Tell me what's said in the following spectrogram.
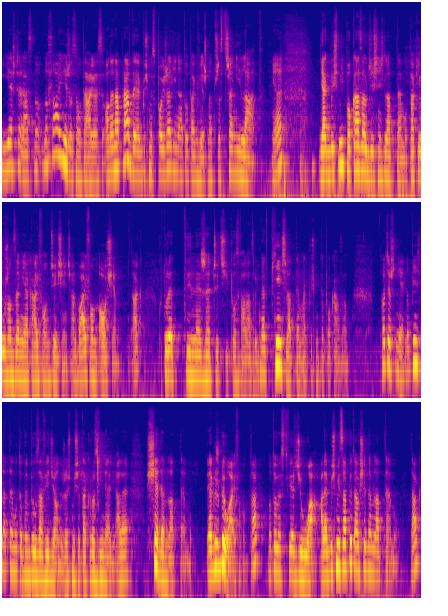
I jeszcze raz, no, no fajnie, że są te iOS-y. One naprawdę, jakbyśmy spojrzeli na to tak, wiesz, na przestrzeni lat, nie? Jakbyś mi pokazał 10 lat temu takie urządzenie jak iPhone 10 albo iPhone 8, tak? Które tyle rzeczy Ci pozwala zrobić. Nawet 5 lat temu, jakbyś mi to pokazał. Chociaż nie, no 5 lat temu to bym był zawiedziony, żeśmy się tak rozwinęli, ale 7 lat temu, jak już był iPhone, tak? No to bym stwierdził, ła, ale jakbyś mnie zapytał 7 lat temu, tak?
